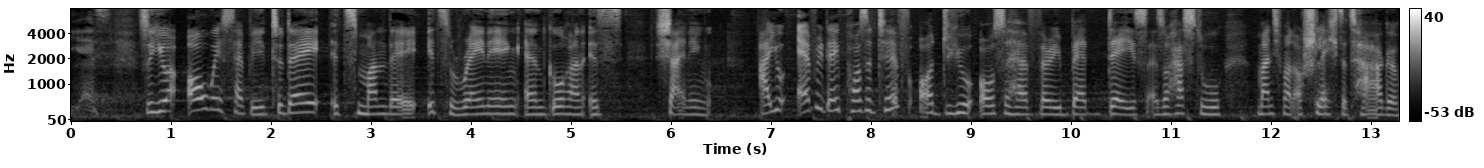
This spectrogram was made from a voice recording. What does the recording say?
Yes. So you're always happy. Today it's Monday, it's raining, and Goran is shining. Are you everyday positive or do you also have very bad days? Also hast du manchmal auch schlechte Tage?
